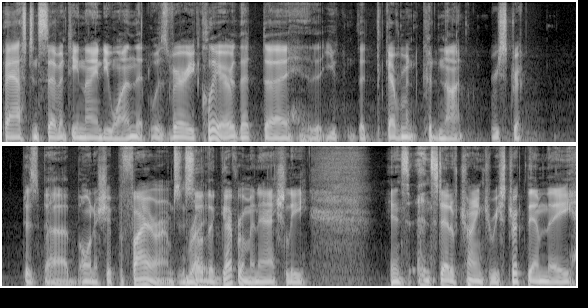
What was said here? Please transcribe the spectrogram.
passed in 1791 that was very clear that, uh, that, you, that the government could not restrict uh, ownership of firearms. And so the government actually in, instead of trying to restrict them, they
